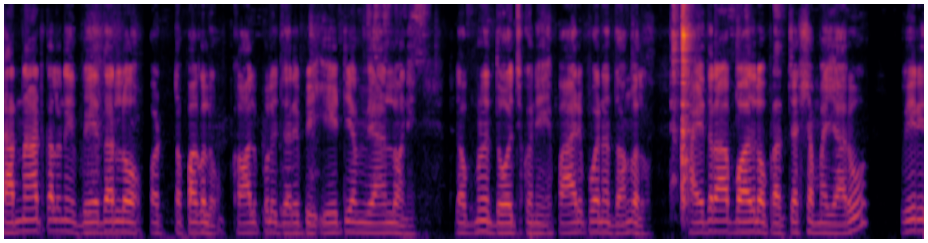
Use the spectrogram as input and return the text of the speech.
కర్ణాటకలోని బీదర్లో పట్టపగలు కాల్పులు జరిపి ఏటీఎం వ్యాన్లోని డబ్బును దోచుకుని పారిపోయిన దొంగలు హైదరాబాద్లో ప్రత్యక్షమయ్యారు. వీరి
